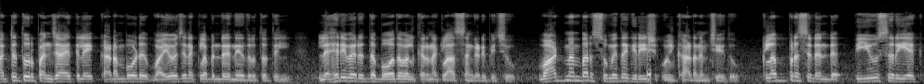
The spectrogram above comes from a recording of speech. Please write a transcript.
മറ്റത്തൂർ പഞ്ചായത്തിലെ കടമ്പോട് വയോജന ക്ലബിന്റെ നേതൃത്വത്തിൽ ലഹരിവിരുദ്ധ ബോധവൽക്കരണ ക്ലാസ് സംഘടിപ്പിച്ചു. വാർഡ് മെമ്പർ സുമിത ഗിരീഷ് ഉദ്ഘാടനം ചെയ്തു. Club president P U Cyriac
